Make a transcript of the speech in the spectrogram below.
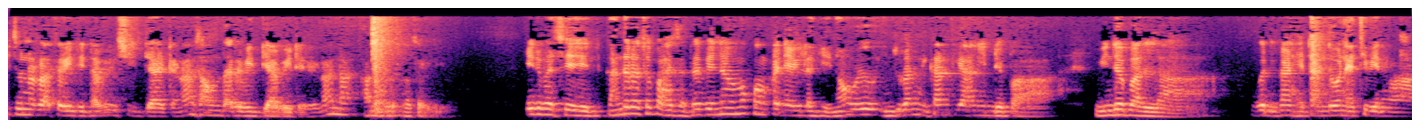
ඉතුන රස විඳින්න අපි විශ්වවිද්‍යාලයට යනවා සෞන්දර්ය විද්‍යාපීඨයට යනවා අනුර රස විඳින්න. ඊට පස්සේ ගන්ධ රස පහසට වෙනම කම්පැනි ඇවිල්ලා කියනවා ඔය ඉඳුරන් නිකන් තියාගෙන ඉන්න එපා. විඳපල්ලා. ඔක නිකන් හිටන්දෝ නැති වෙනවා.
